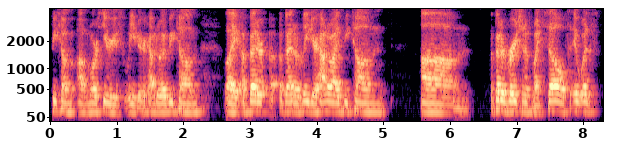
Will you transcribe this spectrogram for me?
become a more serious leader, how do I become like a better a better leader, how do I become um a better version of myself, it was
